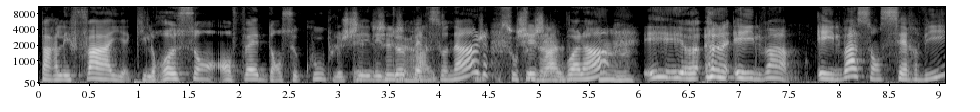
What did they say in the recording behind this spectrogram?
par les failles qu'il ressent en fait dans ce couple chez Et les chez deux Gérald. personnages. Chez- Gérald. voilà. Mhm. Et, euh, et il va et il va s'en servir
